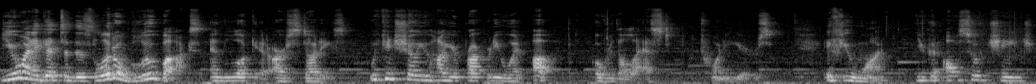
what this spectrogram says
you want to get to this little blue box and look at our studies. We can show you how your property went up over the last 20 years. If you want, you can also change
